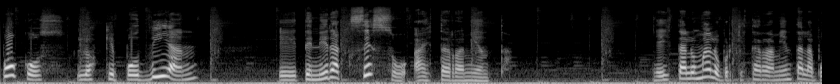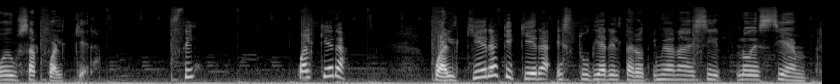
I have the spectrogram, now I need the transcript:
pocos los que podían eh, tener acceso a esta herramienta. Y ahí está lo malo, porque esta herramienta la puede usar cualquiera. Sí, cualquiera. Cualquiera que quiera estudiar el tarot. Y me van a decir lo de siempre.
